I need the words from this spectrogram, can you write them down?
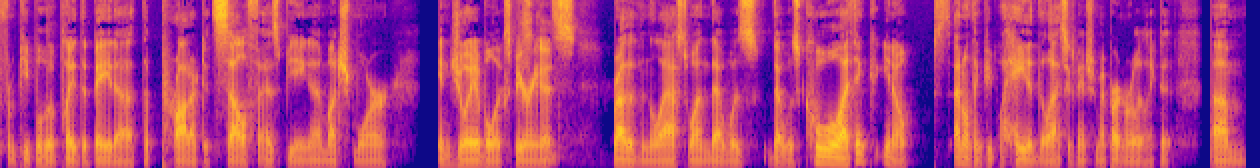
from people who have played the beta the product itself as being a much more enjoyable experience rather than the last one that was that was cool. I think you know i don't think people hated the last expansion. My partner really liked it um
